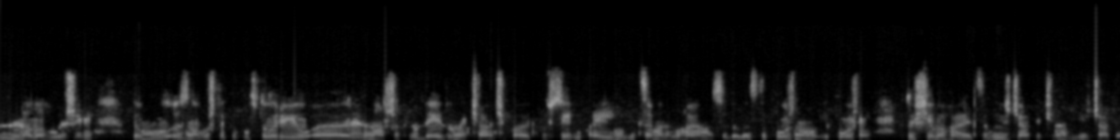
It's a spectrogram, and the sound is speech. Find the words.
Налагоджені тому знову ж таки повторюю е, наших людей донечан чекають по всій Україні, і це ми намагаємося довести кожному і кожній, хто ще вагається виїжджати чи не виїжджати,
